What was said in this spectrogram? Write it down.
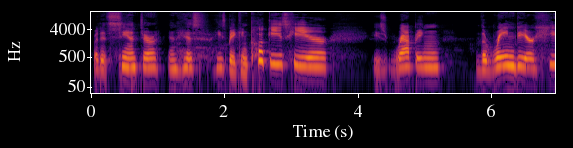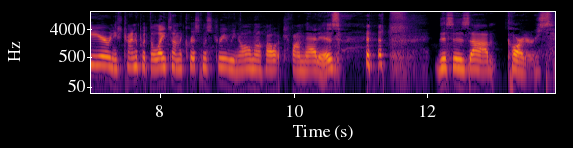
but it's Santa and his, he's baking cookies here. He's wrapping the reindeer here, and he's trying to put the lights on the Christmas tree. We all know how much fun that is. This is um, Carter's.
